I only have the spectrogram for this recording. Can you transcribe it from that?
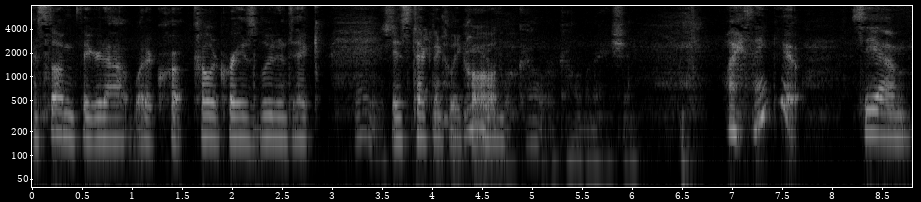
I still haven't figured out what a color crazed lunatic is technically called. color. Why, thank you. See, um,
